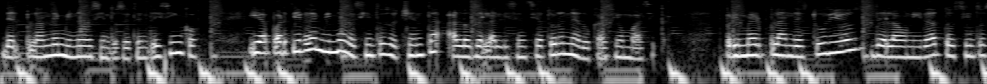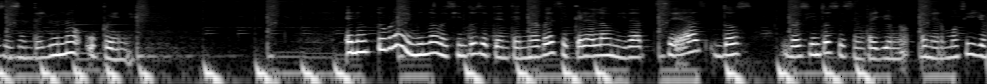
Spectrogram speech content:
del plan de 1975 y a partir de 1980 a los de la licenciatura en educación básica, primer plan de estudios de la unidad 261 UPN. En octubre de 1979 se crea la unidad CEAS 261 en Hermosillo.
